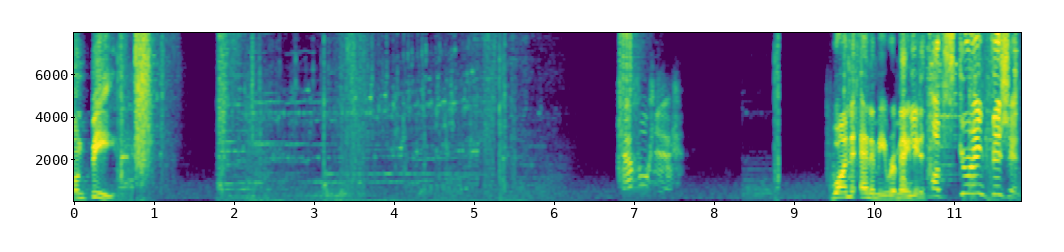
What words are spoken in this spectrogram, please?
Spike down B. Careful here. One enemy I need Obscuring vision.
